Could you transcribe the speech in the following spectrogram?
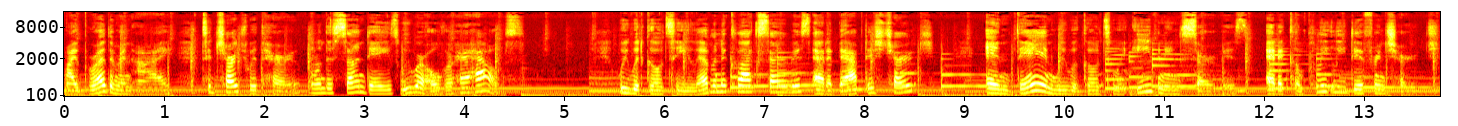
my brother, and I to church with her on the Sundays we were over her house. We would go to 11 o'clock service at a Baptist church, and then we would go to an evening service at a completely different church.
